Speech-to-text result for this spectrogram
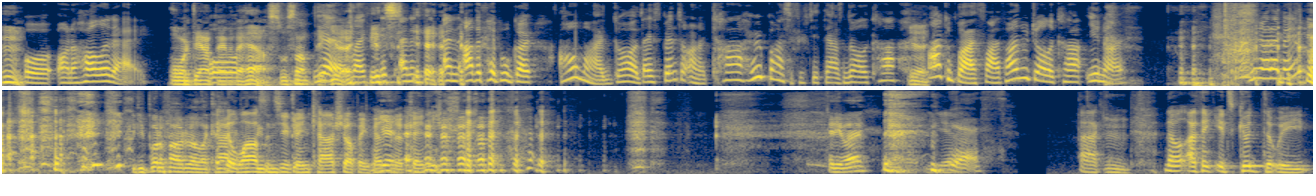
Mm. or on a holiday. or a down payment of a house or something. Yeah, you know? like it's, and it's, yeah. and other people go, oh my god, they spent it on a car. Who buys a fifty thousand dollar car? Yeah. I could buy a five hundred dollar car. You know, you know what I mean? if you bought a five hundred dollar car, been a while since you've been car shopping, hasn't Yeah. it, Penny? get- anyway. Yes. Okay. No, I think it's good that we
